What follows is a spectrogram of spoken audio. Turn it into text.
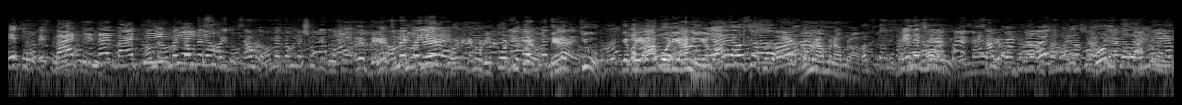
આશાબેન નહીં બહારથી અમે તમને શું કીધું? સાંભળો અમે તમને શું કીધું છે? અમે કહીએ ને એનો રિપોર્ટ નથી આવ્યો. નથી થયું કે ભાઈ આ બોડી આની એમ. હમણાં હમણાં હમણાં. એને છે સાંભળો. તો અહીંયા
